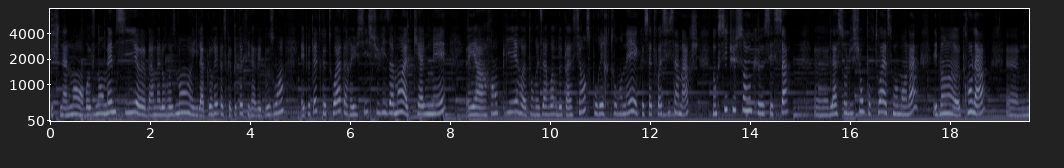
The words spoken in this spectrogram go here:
et finalement en revenant, même si euh, ben, malheureusement il a pleuré parce que peut-être il avait besoin, et peut-être que toi tu as réussi suffisamment à te calmer et à remplir ton réservoir de patience pour y retourner et que cette fois-ci ça marche. Donc si tu sens que c'est ça euh, la solution pour toi à ce moment-là, et eh ben prends-la. Euh,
